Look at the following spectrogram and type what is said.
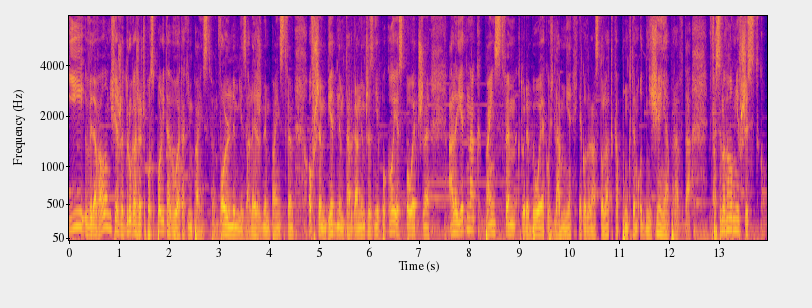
I wydawało mi się, że druga Rzeczpospolita była takim państwem, wolnym, niezależnym państwem, owszem, biednym, targanym przez niepokoje społeczne, ale jednak państwem, które było jakoś dla mnie, jako dla nastolatka, punktem odniesienia, prawda? Fascynowało mnie wszystko,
